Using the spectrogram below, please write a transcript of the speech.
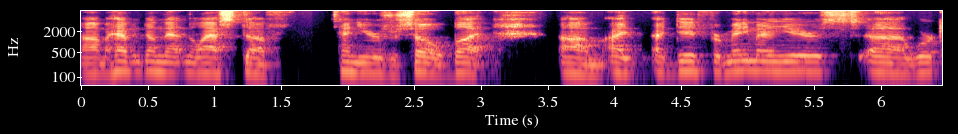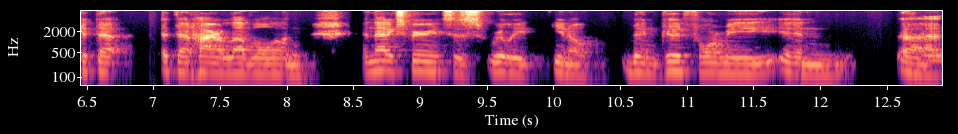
Um, i haven't done that in the last uh, 10 years or so but um, I, I did for many many years uh, work at that at that higher level and and that experience has really you know been good for me in uh,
